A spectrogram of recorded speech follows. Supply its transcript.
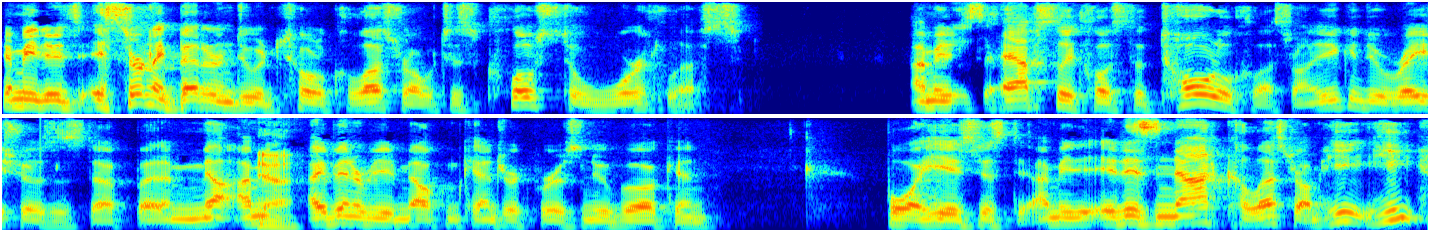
I mean, it's, it's certainly better than doing total cholesterol, which is close to worthless. I mean, it's absolutely close to total cholesterol. You can do ratios and stuff, but I'm, I'm yeah. I've interviewed Malcolm Kendrick for his new book, and boy, he is just. I mean, it is not cholesterol. He he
